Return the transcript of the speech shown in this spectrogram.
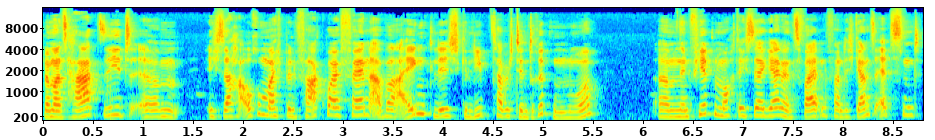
wenn man es hart sieht, ähm, ich sage auch immer, ich bin Far Cry-Fan, aber eigentlich geliebt habe ich den dritten nur. Ähm, den vierten mochte ich sehr gerne, den zweiten fand ich ganz ätzend,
